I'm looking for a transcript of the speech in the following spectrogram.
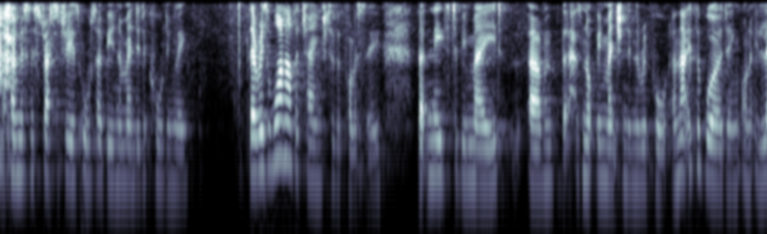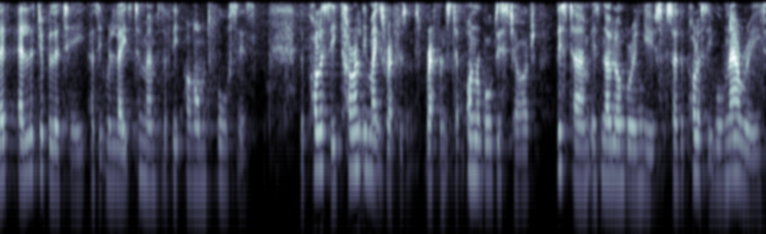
The homelessness strategy has also been amended accordingly. There is one other change to the policy that needs to be made um, that has not been mentioned in the report, and that is the wording on eligibility as it relates to members of the armed forces. The policy currently makes reference, reference to honourable discharge. This term is no longer in use, so the policy will now read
